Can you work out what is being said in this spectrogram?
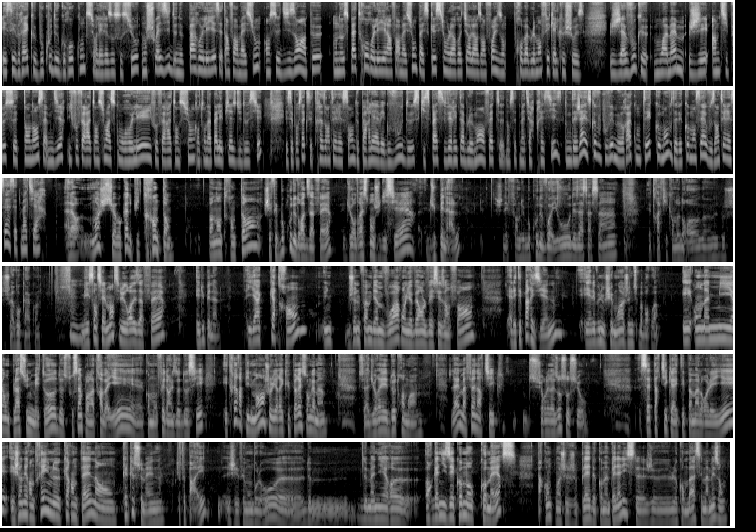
Et c'est vrai que beaucoup de gros comptes sur les réseaux sociaux ont choisi de ne pas relayer cette information en se disant un peu on n'ose pas trop relayer l'information parce que si on leur retire leurs enfants, ils ont probablement fait quelque chose. J'avoue que moi-même, j'ai un petit peu cette tendance à me dire il faut faire attention à ce qu'on relaie, il faut faire attention quand on n'a pas les pièces du dossier. Et c'est pour ça que c'est très intéressant de parler avec vous de ce qui se passe véritablement en fait dans cette matière précise. Donc déjà, est-ce que vous pouvez me raconter comment vous avez commencé à vous intéresser à cette matière? Alors, moi, je suis avocat depuis 30 ans. Pendant 30 ans, j'ai fait beaucoup de droits des affaires, du redressement judiciaire, du pénal. J'ai défendu beaucoup de voyous, des assassins, des trafiquants de drogue. Je suis avocat, quoi. Mhm. Mais essentiellement, c'est du droit des affaires et du pénal. Il y a 4 ans, une jeune femme vient me voir, on lui avait enlevé ses enfants. Elle était parisienne et elle est venue chez moi, je ne sais pas pourquoi. Et on a mis en place une méthode, tout simple, on a travaillé, euh, comme on fait dans les autres dossiers, et très rapidement, je lui ai récupéré son gamin. Ça a duré deux, trois mois. Là, elle m'a fait un article sur les réseaux sociaux. Cet article a été pas mal relayé et j'en ai rentré une quarantaine en quelques semaines. J'ai fait pareil, j'ai fait mon boulot euh, de, de, manière euh, organisée comme au commerce. Par contre, moi, je, plaide comme un pénaliste. Je, le combat, c'est ma maison.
